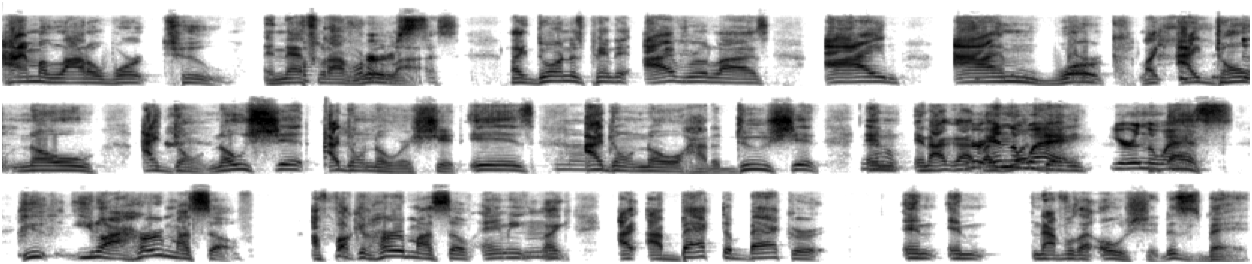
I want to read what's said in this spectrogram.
I'm a lot of work too. And that's Of what I've realized. Like during this pandemic, I realized I'm I'm work. Like I don't know, I don't know shit. I don't know where shit is. No. I don't know how to do shit. And No. and I got you're like in the way day. you're in the way Yes. You you know, I heard myself. I fucking heard myself, Amy. Mhm. Like I, I backed the backer and and and I was like, oh shit, this is bad.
